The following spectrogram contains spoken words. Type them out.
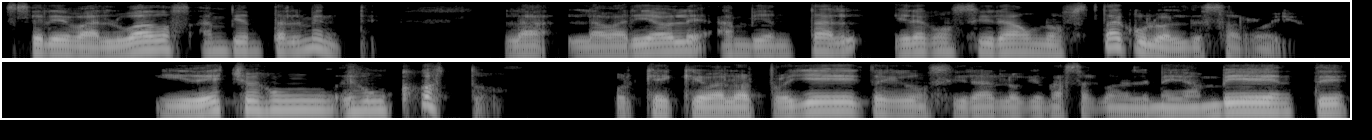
ser evaluados ambientalmente. La, la variable ambiental era considerada un obstáculo al desarrollo. Y de hecho es un, es un costo, porque hay que evaluar proyectos, hay que considerar lo que pasa con el medio ambiente,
